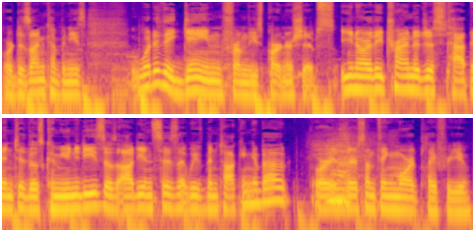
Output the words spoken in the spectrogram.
or design companies? What do they gain from these partnerships? You know, are they trying to just tap into those communities, those audiences that we've been talking about, or yeah. is there something more at play for you?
